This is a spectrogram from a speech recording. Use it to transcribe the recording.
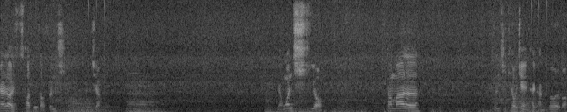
现在到底是差多少升级？等一下，两万七哦，他妈的，升级条件也太坎坷了吧！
